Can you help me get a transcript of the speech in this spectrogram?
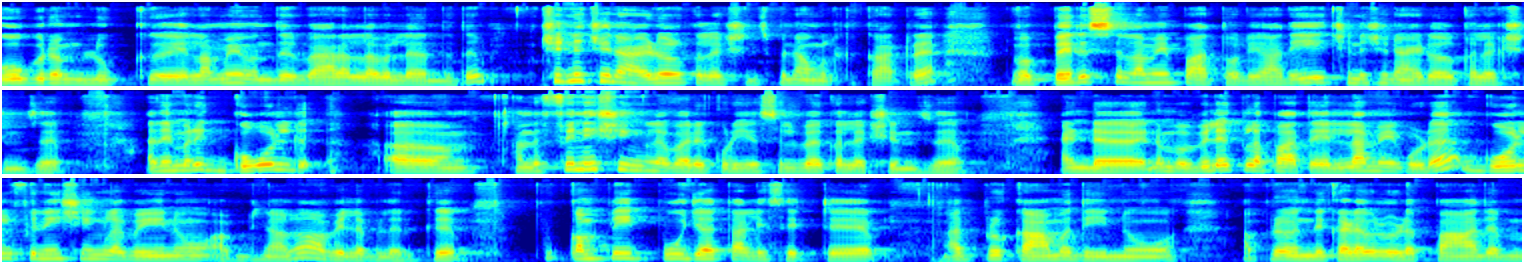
கோபுரம் லுக்கு எல்லாமே வந்து வேறு லெவலில் இருந்தது. சின்ன சின்ன ஐடால் கலெக்ஷன்ஸ் நான் உங்களுக்கு காட்டுறேன். நம்ம பெருசு எல்லாமே பார்த்தோம் இல்லையா? அதே சின்ன சின்ன ஐடால் கலெக்ஷன்ஸு அதே மாதிரி கோல்டு அந்த ஃபினிஷிங்கில் வரக்கூடிய சில்வர் கலெக்ஷன்ஸு அண்டு நம்ம விளக்கில் பார்த்த எல்லாமே கூட கோல்டு ஃபினிஷிங்கில் வேணும் அப்படின்னாலும் அவைலபிள் இருக்குது கம்ப்ளீட் பூஜா தாலி செட்டு அப்புறம் காமதேனு அப்புறம் வந்து கடவுளோட பாதம்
